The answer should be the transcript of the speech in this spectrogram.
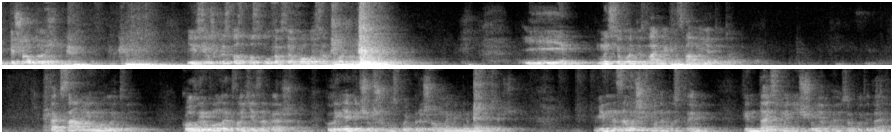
і пішов дощ. Ісус Христос послухався голоса Божого. І ми сьогодні з вами, з вами є тут. Так само і в молитві. Коли молитва є завершена, коли я відчув, що Господь прийшов на мені на зустріч, Він не залишить мене пустим. Він дасть мені, що я маю зробити далі.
